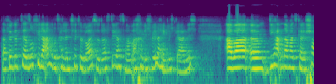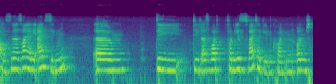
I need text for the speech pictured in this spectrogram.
Dafür gibt es ja so viele andere talentierte Leute, dass die das mal machen. Ich will eigentlich gar nicht. Aber ähm, die hatten damals keine Chance. Ne? Das waren ja die einzigen, ähm, die, die das Wort von Jesus weitergeben konnten. Und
